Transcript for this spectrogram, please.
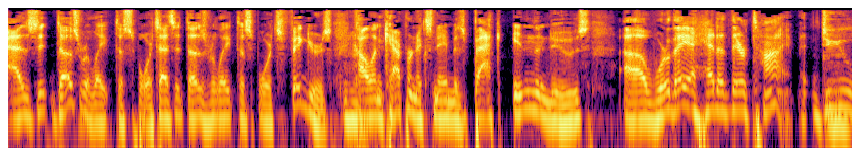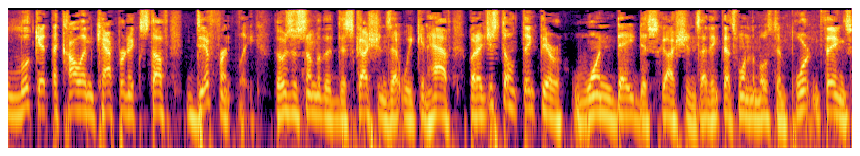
As it does relate to sports, as it does relate to sports figures, Colin Kaepernick's name is back in the news. Uh, were they ahead of their time? Do you look at the Colin Kaepernick stuff differently? Those are some of the discussions that we can have, but I just don't think they're one day discussions. I think that's one of the most important things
